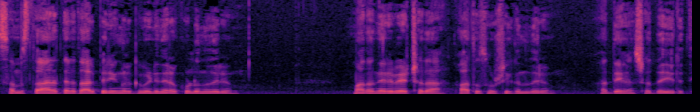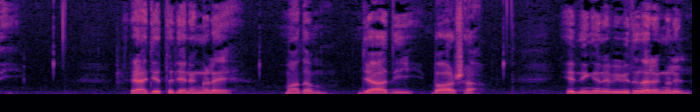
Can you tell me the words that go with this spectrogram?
സംസ്ഥാനത്തിന്റെ താല്പര്യങ്ങൾക്ക് വേണ്ടി നിലകൊള്ളുന്നതിലും മതനിരപേക്ഷത കാത്തുസൂക്ഷിക്കുന്നതിലും അദ്ദേഹം ശ്രദ്ധ ചെലുത്തി രാജ്യത്തെ ജനങ്ങളെ മതം ജാതി ഭാഷ എന്നിങ്ങനെ വിവിധ തലങ്ങളിൽ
